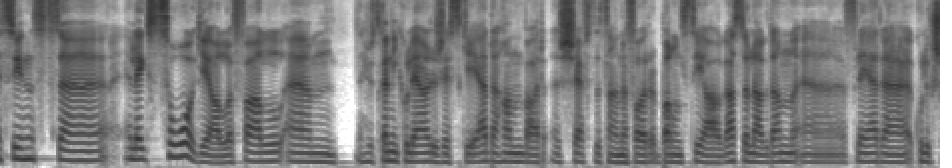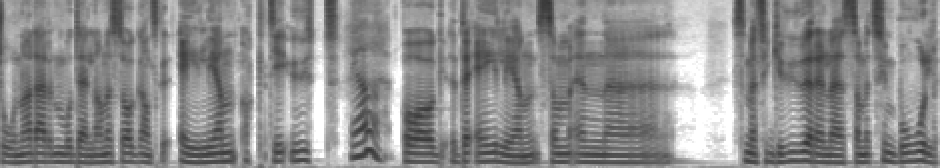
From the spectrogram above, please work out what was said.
Jeg syns eh, Eller jeg så i alle fall um, Jeg husker Nicolas Gisquier, da han var sjefdesigner for Balenciaga, så lagde han uh, flere kolleksjoner der modellene så ganske alien-aktig ut. Ja. Og The Alien som en uh, som en figur eller som et symbol,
